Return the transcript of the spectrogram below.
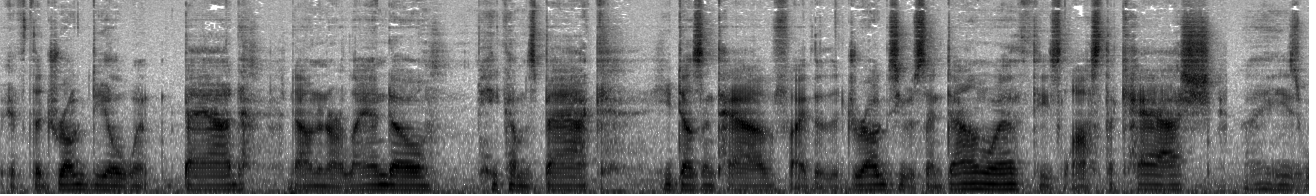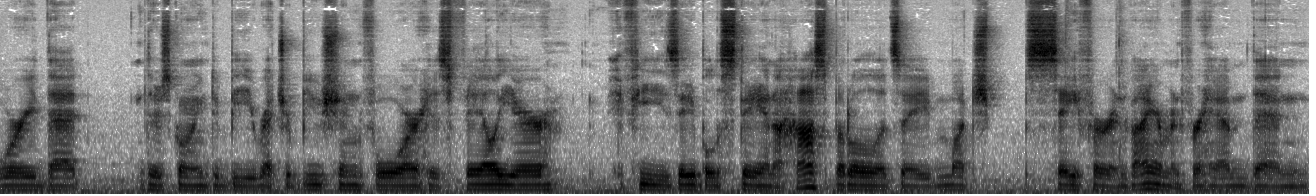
if the drug deal went bad down in Orlando. He comes back. He doesn't have either the drugs he was sent down with, he's lost the cash. He's worried that there's going to be retribution for his failure. If he's able to stay in a hospital, it's a much safer environment for him than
